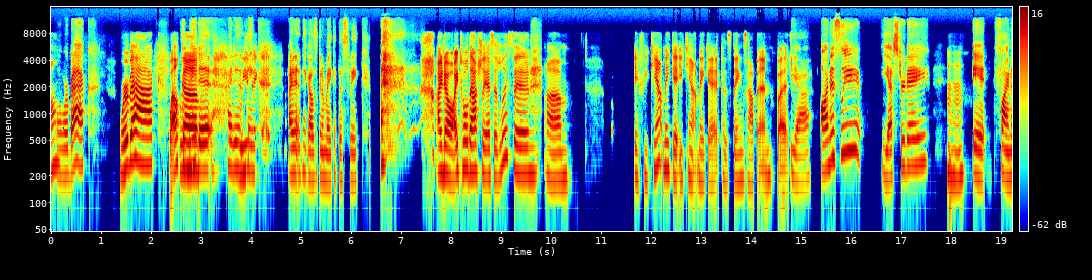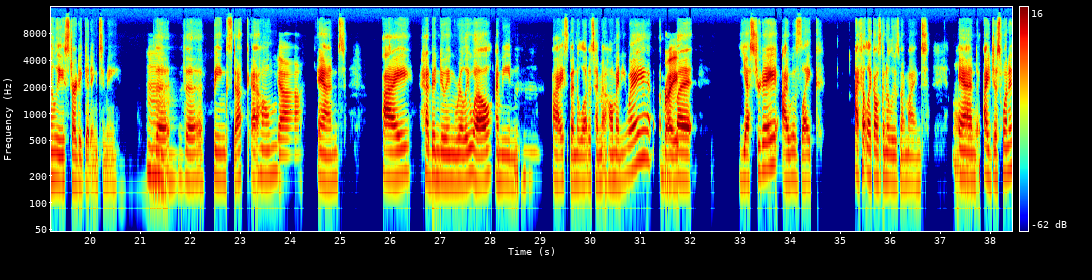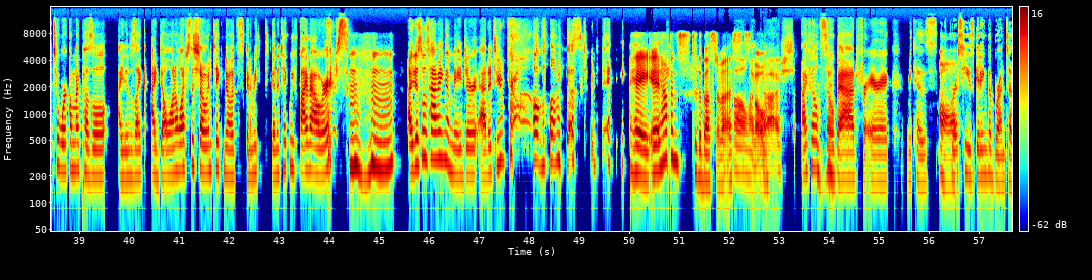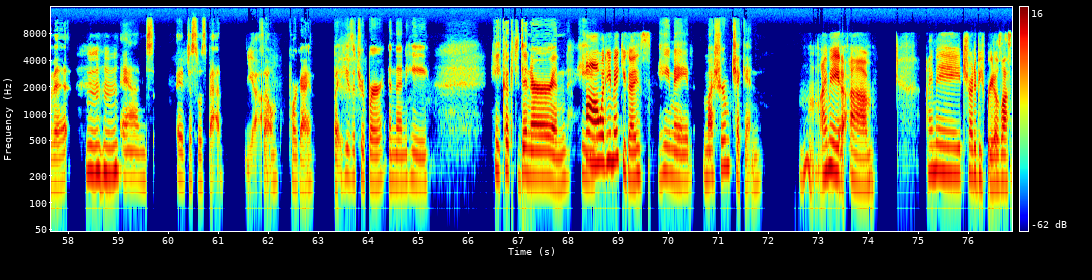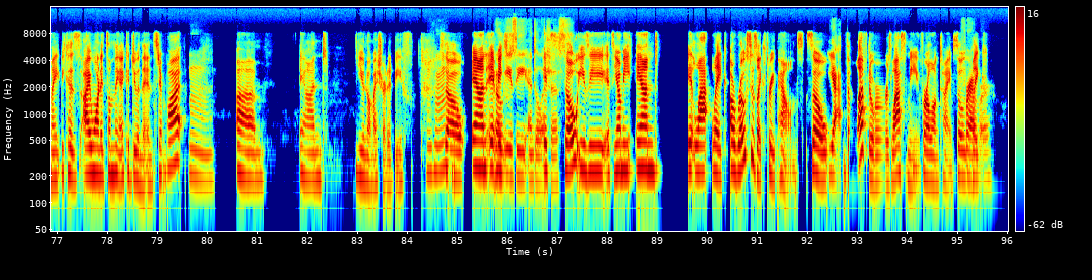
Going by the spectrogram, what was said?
Well, Well, we're back. we're back. Welcome. We made it. I didn't We think. I didn't think I was gonna make it this week. I know. I told Ashley, I said, listen, um, if you can't make it, you can't make it because things happen. But yeah. Honestly, yesterday Mhm. it finally started getting to me. Mm. The the being stuck at home yeah. and I had been doing really well. I mean, Mhm. I spend a lot of time at home anyway, Right. but yesterday I was like I felt like I was going to lose my mind. and I just wanted to work on my puzzle. I was like, I don't want to watch the show and take notes. It's gonna be gonna take me five hours. Mhm. I just was having a major attitude problem yesterday. Hey, it happens to the best of us. Oh my so. gosh. I felt so bad for Eric because of course he's getting the brunt of it Mhm. and it just was bad. Yeah. So poor guy. But he's a trooper and then he he cooked dinner and he Aw, what'd he make you guys? he made mushroom chicken. Mm, I made um I made shredded beef burritos last night because I wanted something I could do in the instant pot. Mm. Um and you know my shredded beef. Mhm. So, and it so makes easy and delicious. it's so easy, it's yummy and it la- like a roast is like 3 pounds. So yeah, the leftovers last me for a long time. So like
